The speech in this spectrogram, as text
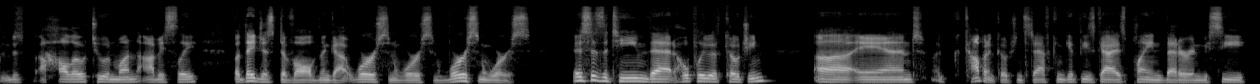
it was a hollow two and one, obviously, but they just devolved and got worse and worse and worse and worse. This is a team that hopefully with coaching uh, and a competent coaching staff can get these guys playing better, and we see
